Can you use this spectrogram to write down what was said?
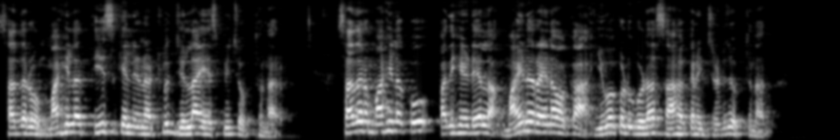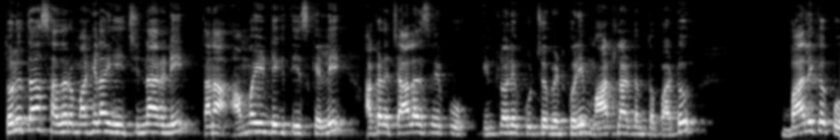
సదరు మహిళ తీసుకెళ్ళినట్లు జిల్లా ఎస్పీ చెబుతున్నారు. సదరు మహిళకు పదిహేడేళ్ళ మైనర్ అయిన ఒక యువకుడు కూడా సహకరించినట్టు చెబుతున్నారు. తొలుత సదరు మహిళ ఈ చిన్నారిని తన అమ్మ ఇంటికి తీసుకెళ్ళి అక్కడ చాలాసేపు ఇంట్లోనే కూర్చోబెట్టుకొని మాట్లాడటంతో పాటు బాలికకు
